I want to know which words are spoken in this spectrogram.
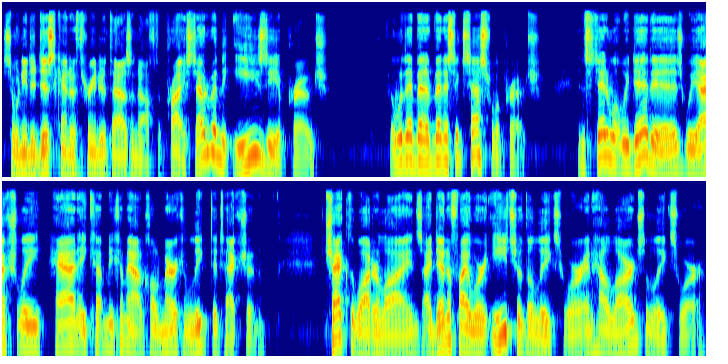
So we need a discount of 300000 off the price. That would have been the easy approach, but would that have been a successful approach? Instead, what we did is we actually had a company come out called American Leak Detection check the water lines, identify where each of the leaks were and how large the leaks were.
